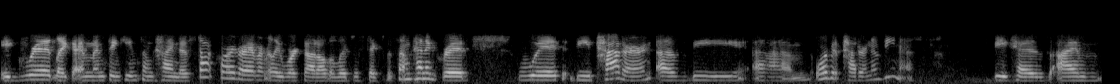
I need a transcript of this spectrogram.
a grid, like I'm, I'm thinking some kind of stock card, or I haven't really worked out all the logistics, but some kind of grid with the pattern of the um, orbit pattern of Venus, because I'm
